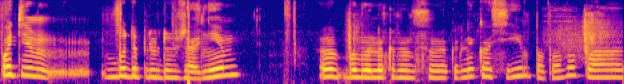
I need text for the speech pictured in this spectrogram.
Потім буде продовження. Ви були на каналі Соника Всім па-па-па-па.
